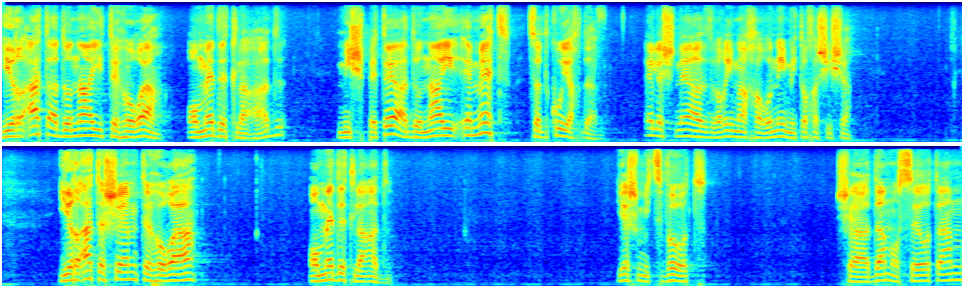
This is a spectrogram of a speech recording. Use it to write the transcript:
יראת אדוני טהורה עומדת לעד, משפטי אדוני אמת צדקו יחדיו. אלה שני הדברים האחרונים מתוך השישה. יראת השם טהורה עומדת לעד. יש מצוות שהאדם עושה אותן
